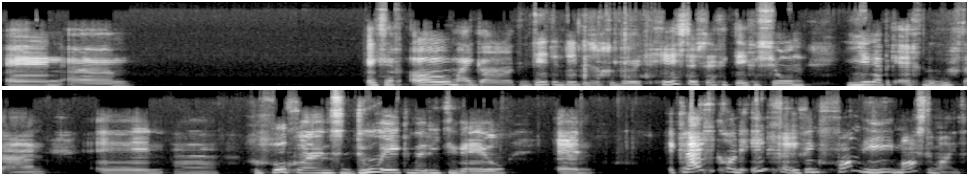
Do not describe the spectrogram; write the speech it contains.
En um, ik zeg, oh my god, dit en dit is er gebeurd. Gisteren zeg ik tegen John, hier heb ik echt behoefte aan. En uh, vervolgens doe ik mijn ritueel. En krijg ik gewoon de ingeving van die mastermind.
